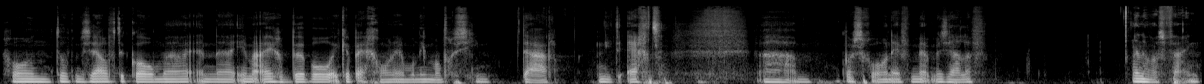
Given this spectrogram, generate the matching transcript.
gewoon tot mezelf te komen en uh, in mijn eigen bubbel. Ik heb echt gewoon helemaal niemand gezien daar. Niet echt. Um, ik was gewoon even met mezelf. En dat was fijn.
